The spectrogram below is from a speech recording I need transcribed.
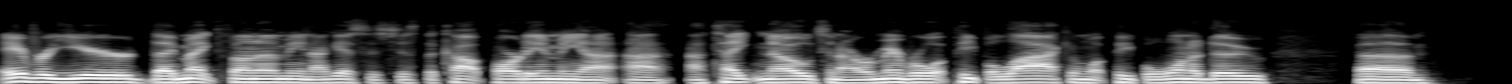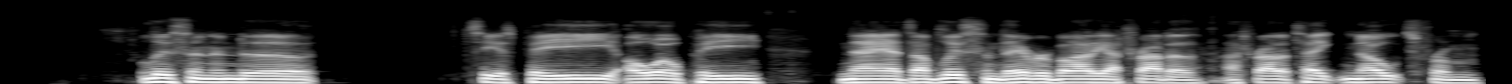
every year. They make fun of me, and I guess it's just the cop part in me. I, I, I take notes and I remember what people like and what people want to do. Um listening to CSP, OLP, NADS. I've listened to everybody. I try to I try to take notes from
